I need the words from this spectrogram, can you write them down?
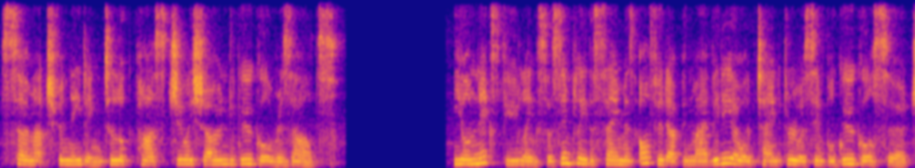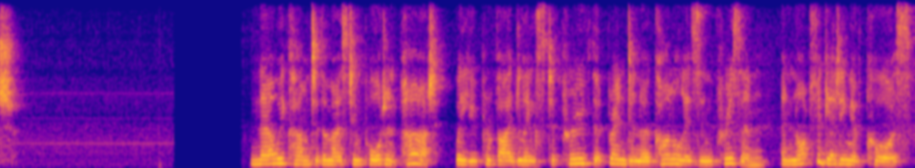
So much for needing to look past Jewish owned Google results. Your next few links are simply the same as offered up in my video obtained through a simple Google search. Now we come to the most important part, where you provide links to prove that Brendon O'Connell is in prison, and not forgetting, of course,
